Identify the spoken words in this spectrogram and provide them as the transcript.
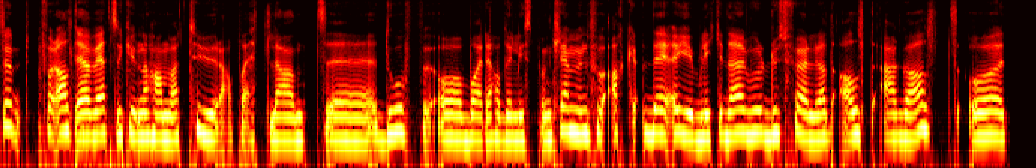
Så for alt jeg vet, så kunne han vært tura på et eller annet eh, dop og bare hadde lyst på en klem, men for akkurat det øyeblikket der hvor du føler at alt er galt, og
